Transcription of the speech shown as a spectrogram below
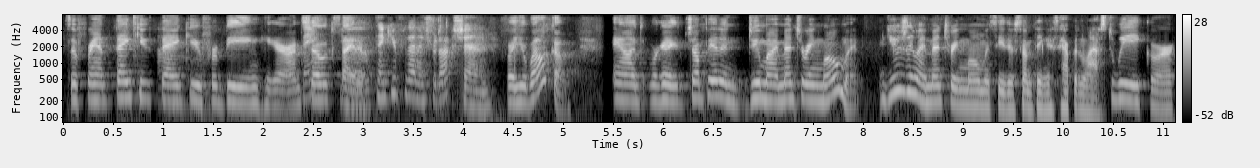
So, Fran, thank you, thank you for being here. I'm so excited. you. Thank you for that introduction. Well, you're welcome. And we're going to jump in and do my mentoring moment. Usually, my mentoring moment's either something has happened last week or,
